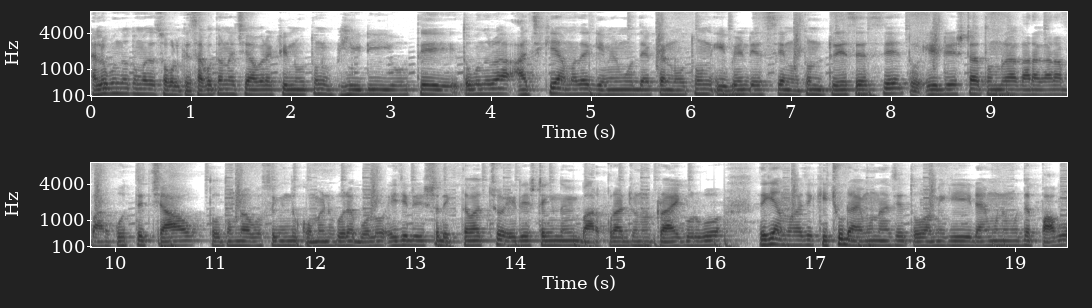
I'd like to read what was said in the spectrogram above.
হ্যালো বন্ধু তোমাদের সকলকে স্বাগত জানাচ্ছি আবার একটি নতুন ভিডিওতে। তো বন্ধুরা, আজকে আমাদের গেমের মধ্যে একটা নতুন ইভেন্ট এসছে, নতুন ড্রেস এসছে। তো এই ড্রেসটা তোমরা কারা কারা বার করতে চাও, তো তোমরা অবশ্যই কিন্তু কমেন্ট করে বলো। এই যে ড্রেসটা দেখতে পাচ্ছ, এই ড্রেসটা কিন্তু আমি বার করার জন্য ট্রাই করব। দেখি আমার কাছে কিছু ডায়মন্ড আছে, তো আমি কি ডায়মন্ডের মধ্যে পাবো?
